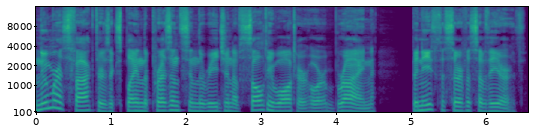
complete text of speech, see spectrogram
Numerous factors explain the presence in the region of salty water or brine beneath the surface of the earth.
